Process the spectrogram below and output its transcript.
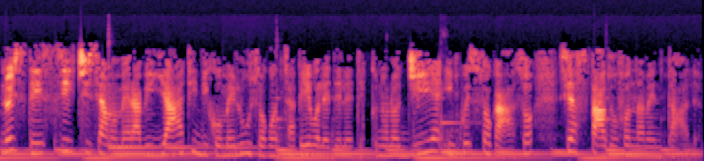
Noi stessi ci siamo meravigliati di come l'uso consapevole delle tecnologie in questo caso sia stato fondamentale.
